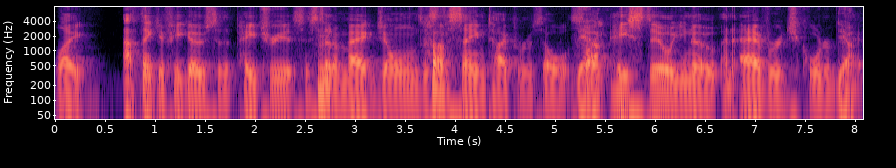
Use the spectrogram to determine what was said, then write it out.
like, I think if he goes to the Patriots instead of Mac Jones, it's Hmm. Huh. the same type of results. Yeah. Like he's still, you know, an average quarterback.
